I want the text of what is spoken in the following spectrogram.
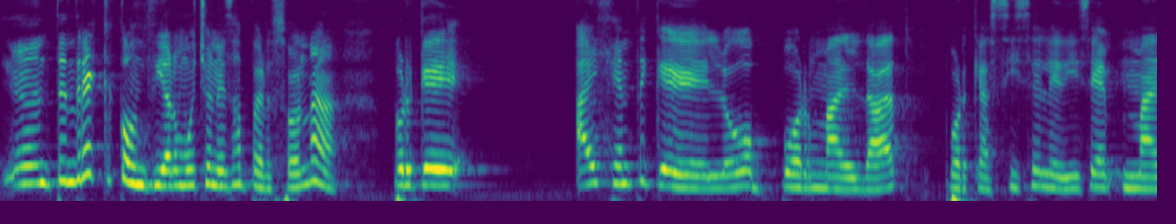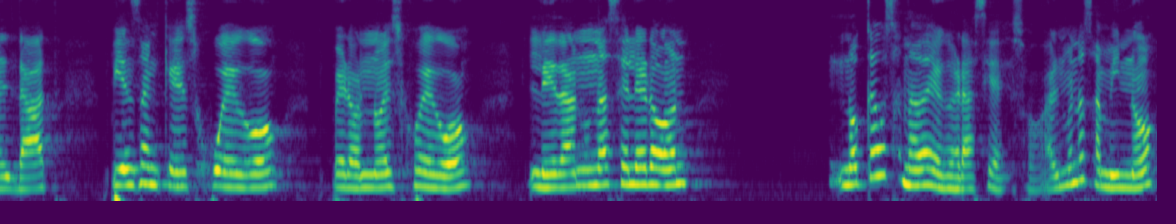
Eh, tendré que confiar mucho en esa persona, porque hay gente que luego por maldad, porque así se le dice maldad, piensan que es juego, pero no es juego, le dan un acelerón no causa nada de gracia eso, al menos a mí no,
